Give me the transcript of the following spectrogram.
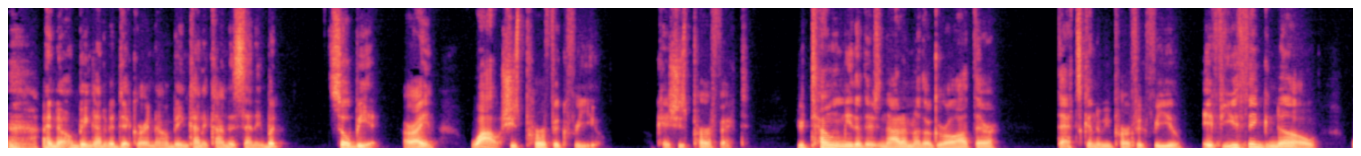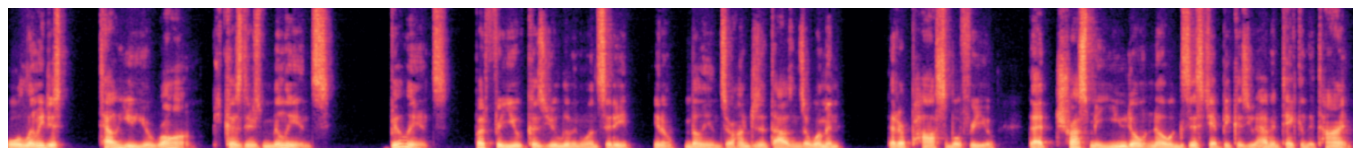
I know I'm being kind of a dick right now. I'm being kind of condescending, but so be it. All right. Wow, she's perfect for you. Okay, she's perfect. You're telling me that there's not another girl out there that's going to be perfect for you? If you think no, well, let me just tell you you're wrong because there's millions, billions, but for you, because you live in one city, you know, millions or hundreds of thousands of women that are possible for you that, trust me, you don't know exist yet because you haven't taken the time,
